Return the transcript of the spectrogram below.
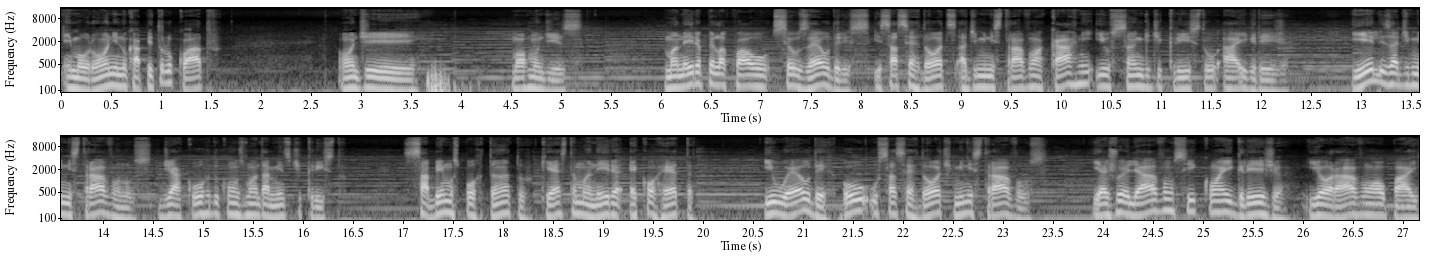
em Moroni, no capítulo 4, onde Mormon diz: Maneira pela qual seus élderes e sacerdotes administravam a carne e o sangue de Cristo à igreja e eles administravam-nos de acordo com os mandamentos de Cristo. Sabemos, portanto, que esta maneira é correta, e o elder ou o sacerdote ministrava-os, e ajoelhavam-se com a igreja e oravam ao Pai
